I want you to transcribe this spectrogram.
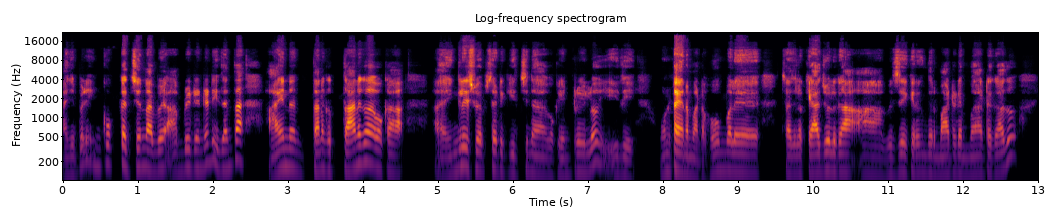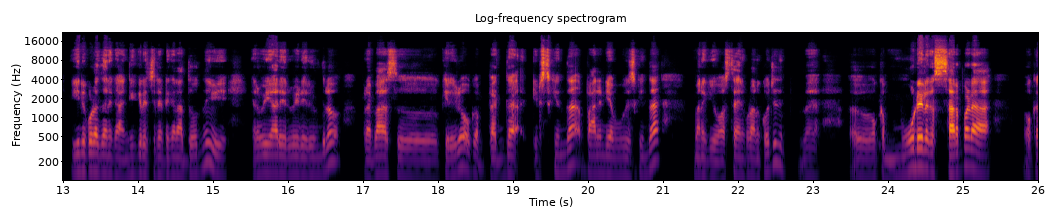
అని చెప్పి ఇంకొక చిన్న అప్డేట్ ఏంటంటే ఇదంతా ఆయన తనకు తానుగా ఒక ఇంగ్లీష్ వెబ్సైట్కి ఇచ్చిన ఒక ఇంటర్వ్యూలో ఇది ఉంటాయన్నమాట. హోంబలే చదువులో క్యాజువల్గా ఆ విజయ్ కిరణ్ గారు మాట్లాడే మాట కాదు ఈయన కూడా దానికి అంగీకరించినట్టుగా అర్థమవుతుంది. ఇరవై ఆరు ఇరవై ఏడు ఎనిమిదిలో ప్రభాస్ కెరీర్లో ఒక పెద్ద ఇట్స్ కింద పాన్ ఇండియా మూవీస్ కింద మనకి వస్తాయని కూడా అనుకోవచ్చు. ఒక మూడేళ్ళకి సరిపడా ఒక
